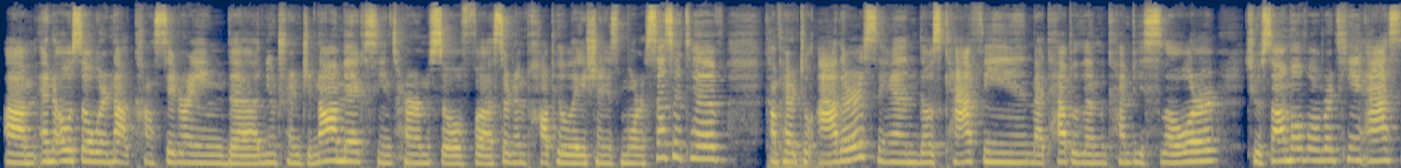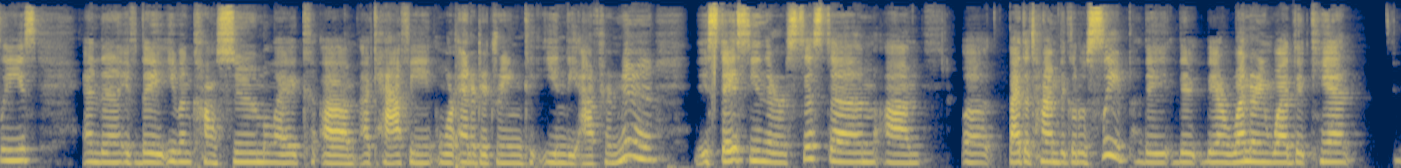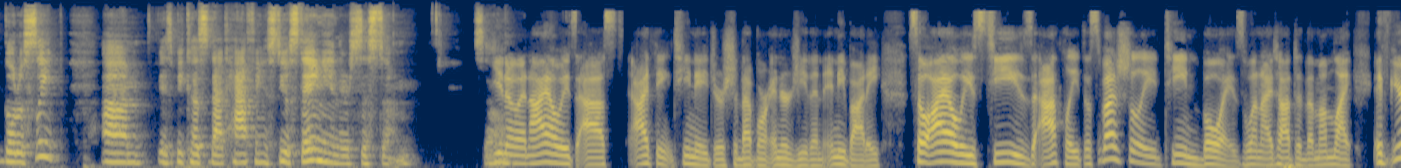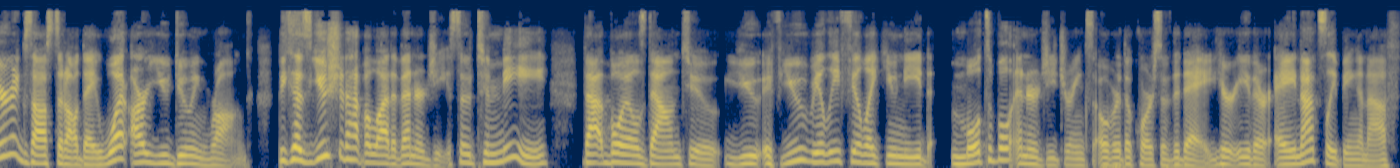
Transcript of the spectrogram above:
um, and also, we're not considering the nutrient genomics in terms of uh, certain population is more sensitive compared to mm-hmm. others, and those caffeine metabolism can be slower to some of our teen athletes. And then if they even consume like um, a caffeine or energy drink in the afternoon, it stays in their system. Um, uh, by the time they go to sleep, they, they, they are wondering why they can't go to sleep um, is because that caffeine is still staying in their system. So. You know, and I always ask, I think teenagers should have more energy than anybody. So I always tease athletes, especially teen boys, when I talk to them. I'm like, if you're exhausted all day, what are you doing wrong? Because you should have a lot of energy. So to me, that boils down to you, if you really feel like you need multiple energy drinks over the course of the day, you're either A, not sleeping enough,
